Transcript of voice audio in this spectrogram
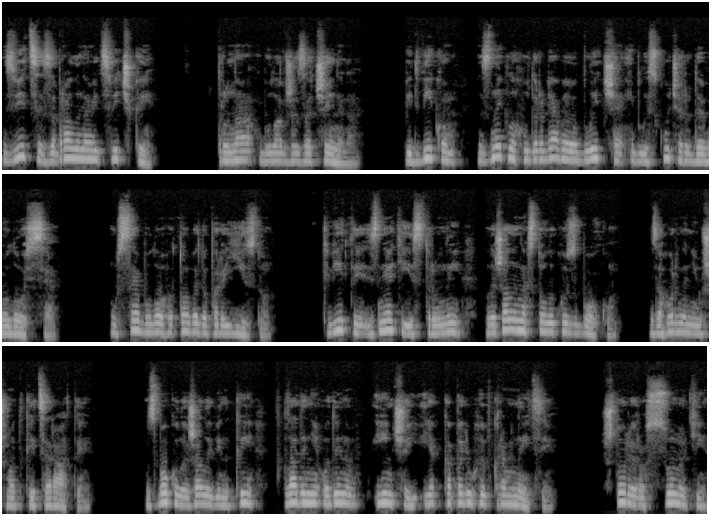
Звідси забрали навіть свічки. Труна була вже зачинена. Під віком зникло худорляве обличчя і блискуче руде волосся. Усе було готове до переїзду. Квіти, зняті із струни, лежали на столику збоку, загорнені у шматки церати. Збоку лежали вінки, вкладені один в інший, як капелюхи в крамниці, штори розсунуті,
